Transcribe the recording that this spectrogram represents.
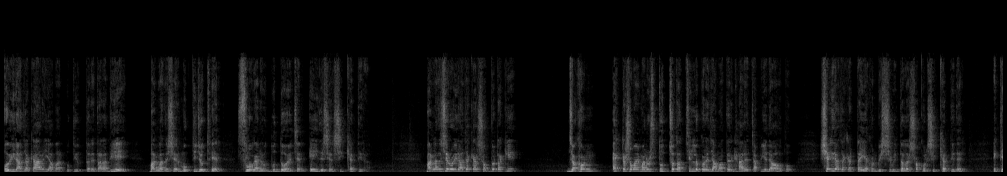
ওই রাজাকারই আবার প্রতি উত্তরে তারা দিয়ে বাংলাদেশের মুক্তিযুদ্ধের স্লোগানে উদ্বুদ্ধ হয়েছেন এই দেশের শিক্ষার্থীরা। বাংলাদেশের ওই রাজাকার শব্দটাকে যখন একটা সময় মানুষ তুচ্ছ তাচ্ছিল্য করে জামাতের ঘাড়ে চাপিয়ে দেওয়া হতো। সেই রাজাকারটাই এখন বিশ্ববিদ্যালয়ের সকল শিক্ষার্থীদের একটি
